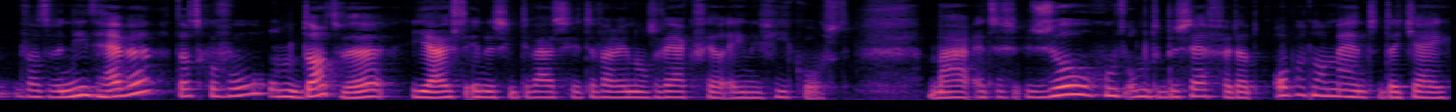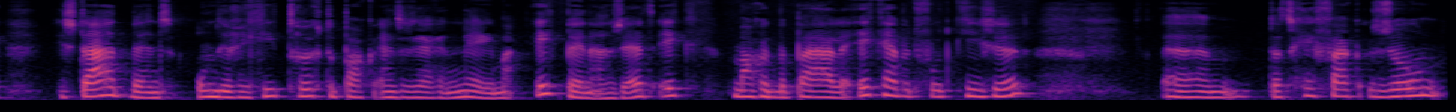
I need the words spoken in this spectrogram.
wat we niet hebben, dat gevoel, omdat we juist in een situatie zitten waarin ons werk veel energie kost. Maar het is zo goed om te beseffen dat op het moment dat jij in staat bent om die regie terug te pakken en te zeggen: nee, maar ik ben aan zet, ik mag het bepalen, ik heb het voor het kiezen. Ehm, dat geeft vaak zo'n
